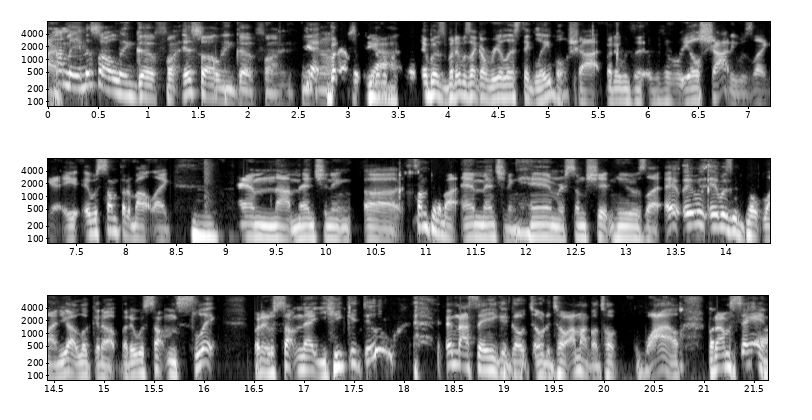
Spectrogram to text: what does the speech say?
I mean, it's all in good fun. It's all in good fun. you yeah know? but Yeah. it was but it was like a realistic label shot but it was a, it was a real shot he was like it, it was something about like Mhm. m not mentioning uh something about m mentioning him or some shit and he was like it, it was it was a dope line you gotta look it up but it was something slick but it was something that he could do and not saying he could go toe to toe i'm not gonna talk wild but i'm saying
